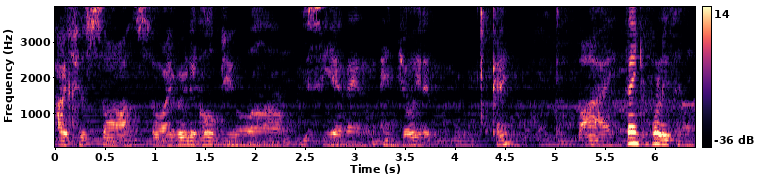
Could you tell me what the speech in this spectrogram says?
I just saw. So I really hope you um, you see it and enjoyed it. Okay, bye. Thank you for listening.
